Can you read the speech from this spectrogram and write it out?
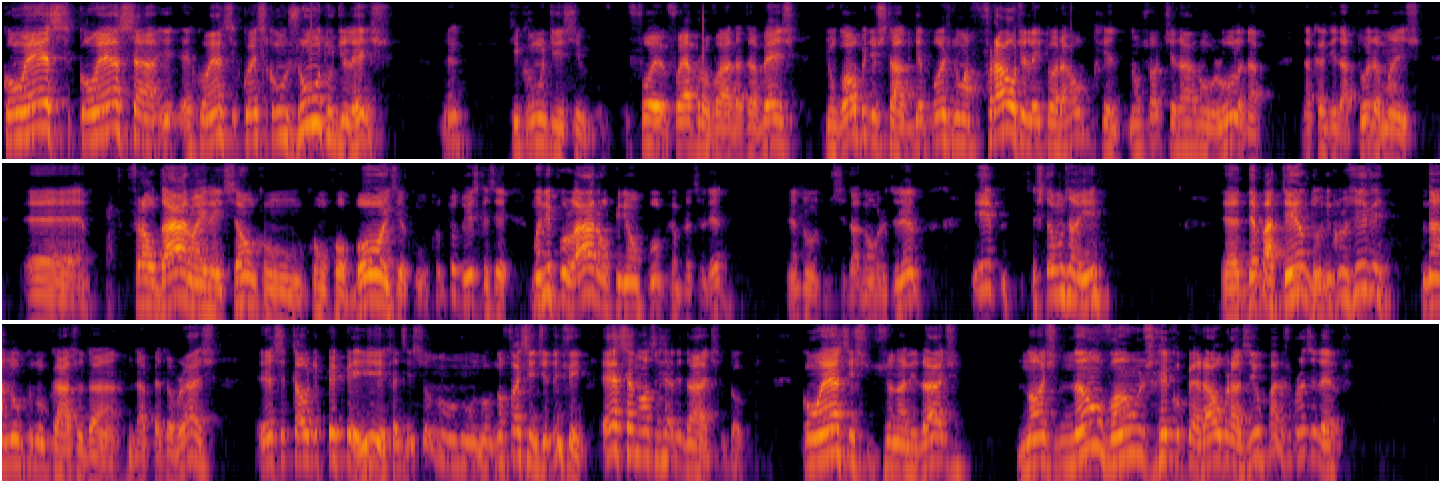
com esse, com essa, com esse, com esse conjunto de leis, né, que, como disse, foi, foi aprovado através de um golpe de Estado, depois de uma fraude eleitoral, porque não só tiraram o Lula da, da candidatura, mas é, fraudaram a eleição com, com robôs com, com, tudo isso, quer dizer, manipularam a opinião pública brasileira, né, do, do cidadão brasileiro, e estamos aí é, debatendo, inclusive na, no, no, caso da, da Petrobras, esse tal de PPI, quer dizer, isso não, não, não, faz sentido. Enfim, essa é a nossa realidade, Douglas. Com essa institucionalidade, nós não vamos recuperar o Brasil para os brasileiros.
